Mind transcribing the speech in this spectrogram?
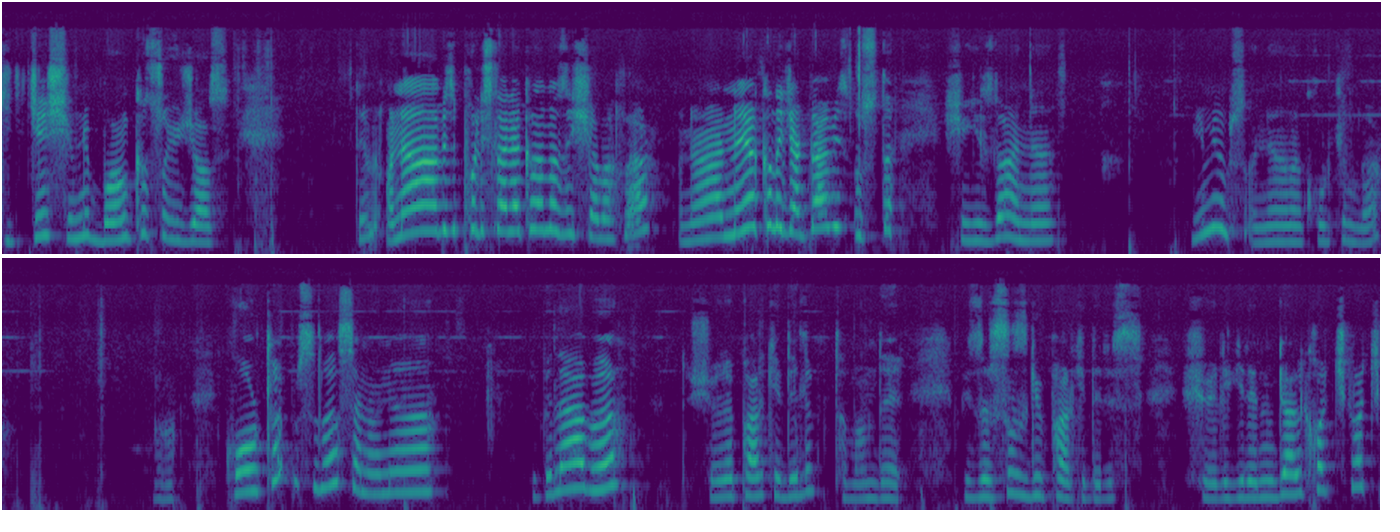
Gideceğiz şimdi banka soyacağız. Değil mi? Ana bizi polisler yakalamaz inşallah la. Ana ne yakalayacaklar biz usta şeyiz la ana. Bilmiyor musun? Ana ben korkuyorum. Ha. Korkar mısın lan sen ana? Bebel abi. Şöyle park edelim. Tamamdır. Biz hırsız gibi park ederiz. Şöyle girelim. Gel kaç kaç.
